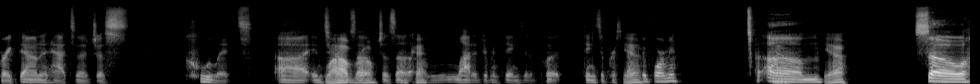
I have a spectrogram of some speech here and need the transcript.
breakdown and had to just cool it uh, in terms bro. of just a, Okay. a lot of different things that put things in perspective for me. Um, Yeah. So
